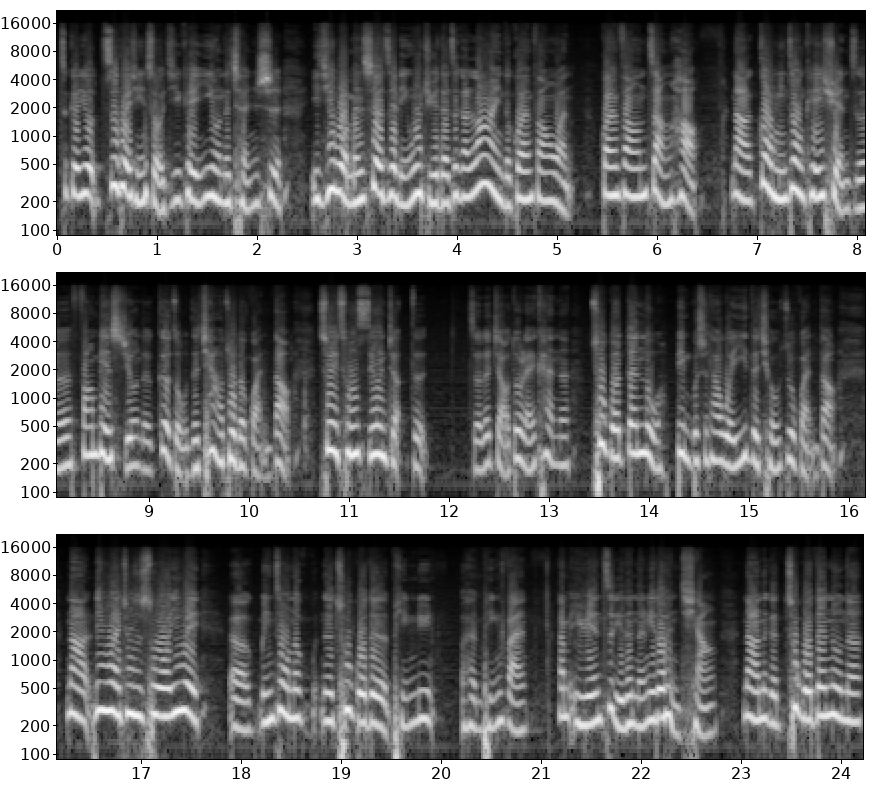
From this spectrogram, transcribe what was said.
这个用智慧型手机可以应用的城市，以及我们设置领务局的这个 Line 的官方网官方账号，那供民众可以选择方便使用的各种的洽作的管道。所以从使用者的者的角度来看呢，出国登录并不是他唯一的求助管道。那另外就是说，因为呃民众的那出国的频率很频繁。他们语言自理的能力都很强。那那个出国登录呢？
